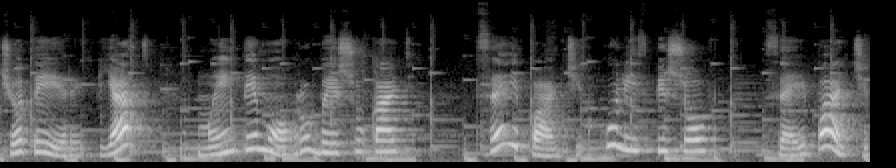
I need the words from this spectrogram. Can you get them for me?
чотири, п'ять. Ми йдемо гроби шукать. Цей пальчик у ліс пішов. Цей пальчик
